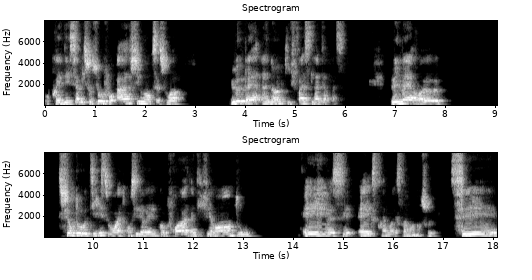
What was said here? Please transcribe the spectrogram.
auprès des services sociaux, il faut absolument que ce soit le père, un homme, qui fasse l'interface. Les mères, euh, surtout autistes, vont être considérées comme froides, indifférentes ou et euh, c'est extrêmement extrêmement dangereux. C'est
